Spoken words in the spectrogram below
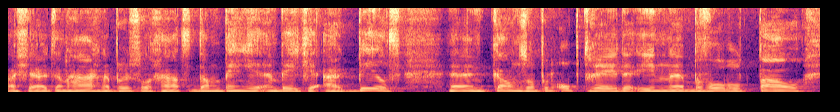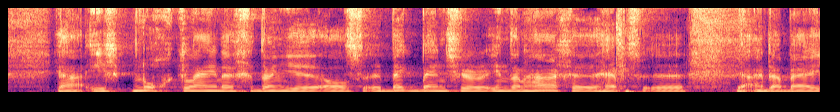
als je uit Den Haag naar Brussel gaat, dan ben je een beetje uit beeld. een kans op een optreden in uh, bijvoorbeeld Pauw ja, is nog kleiner dan je als backbencher in Den Haag uh, hebt. Ja, en daarbij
